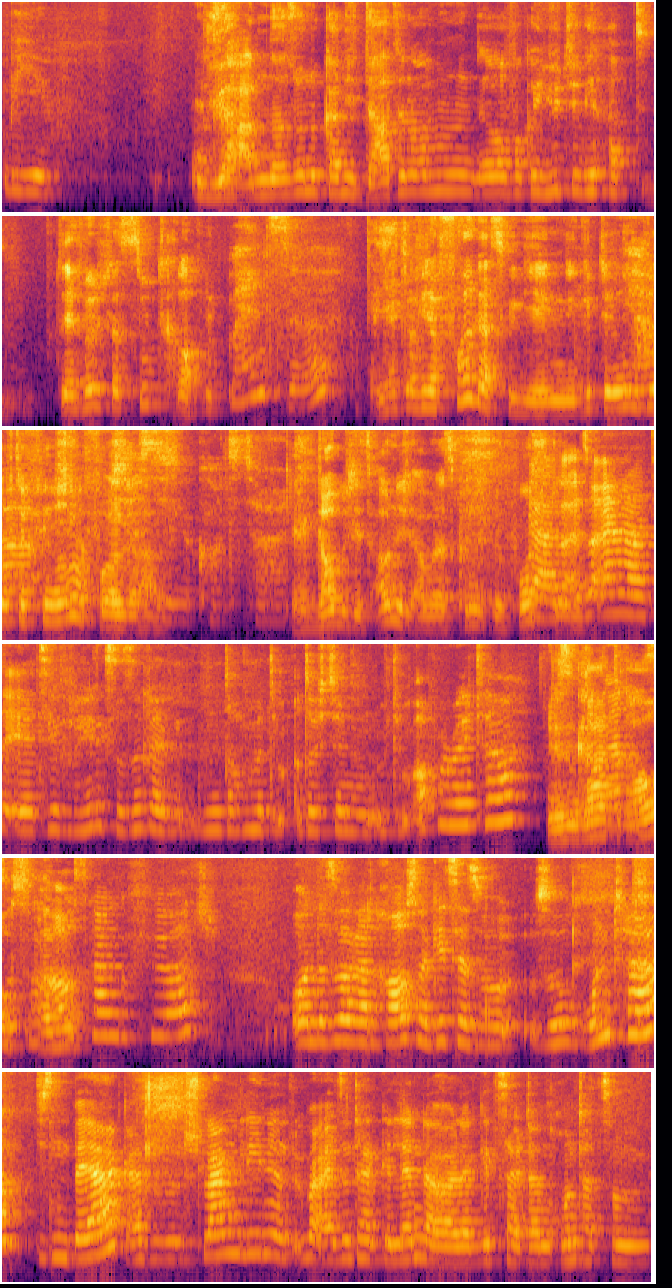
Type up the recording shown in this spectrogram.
Wie? wir haben da so eine Kandidatin auf, dem- auf der Kajüte gehabt. Der würde ich das zutrauen. Meinst du? Die hat ja wieder Vollgas gegeben. Die gibt ja irgendwie auf der Fähre immer glaub nicht, hat. Ja, glaube ich jetzt auch nicht, aber das könnte ich mir Ja, vorstellen. also einer hat der ERT von Helix, da sind wir doch mit dem, durch den, mit dem Operator. Wir sind gerade Er raus, zum. Ausgang geführt. Und das war gerade raus und dann geht es ja so, so runter, diesen Berg, also so eine Schlangenlinie und überall sind halt Geländer, weil da geht es halt dann runter zum,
